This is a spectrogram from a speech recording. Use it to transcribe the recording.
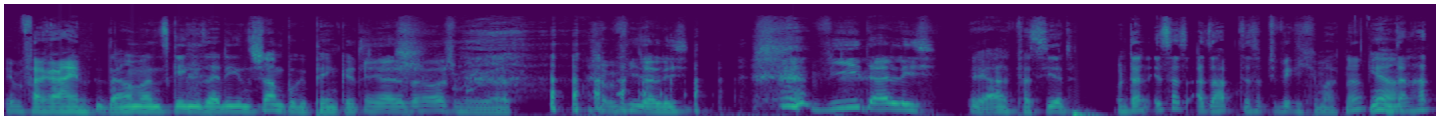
Im Verein. Da haben wir uns gegenseitig ins Shampoo gepinkelt. Ja, das haben wir auch schon mal gehört. Widerlich. Widerlich. Ja, passiert. Und dann ist das, also habt, das habt ihr wirklich gemacht, ne? Ja. Und dann hat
